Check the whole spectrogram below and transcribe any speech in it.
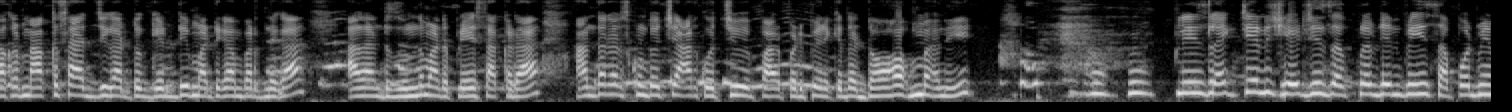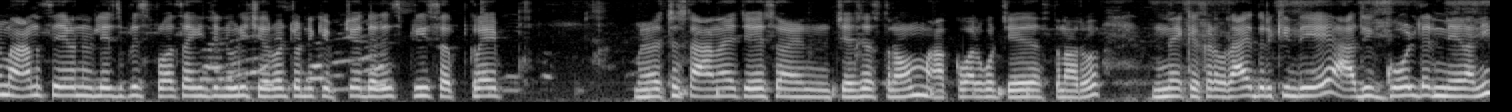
అక్కడ మా అక్క సాధ్య గట్టు గడ్డి మట్టి కనపడుతుందిగా అలాంటిది ఉందన్నమాట ప్లేస్ అక్కడ. అంతా నడుచుకుంటూ వచ్చి ఆడికి వచ్చి ప- పడిపోయాను కింద డామ్ అని ప్లీజ్ లైక్ చేయండి షేర్ చేయండి సబ్స్క్రైబ్ చేయండి ప్లీజ్ సపోర్ట్ మీ మాన సేవన్ విలేజ్ ప్లీజ్ ప్రోత్సహించండి వీడియో చేరవచ్చు చూడండి కిప్ చేయదు ప్లీజ్ సబ్స్క్రైబ్. మేము వచ్చి స్నానం చేసా చేసేస్తున్నాం. మా అక్క వాళ్ళు కూడా చేసేస్తున్నారు. నాకు ఇక్కడ రాయి దొరికింది. అది గోల్డెన్ నేనని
